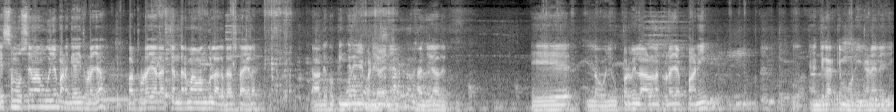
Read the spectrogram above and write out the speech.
ਇਹ ਸਮੋਸੇ ਵਾਂਗੂ ਜੇ ਬਣ ਗਿਆ ਜੀ ਥੋੜਾ ਜਿਹਾ, ਪਰ ਥੋੜਾ ਜ਼ਿਆਦਾ ਚੰਦਰਮਾ ਵਾਂਗੂ ਲੱਗਦਾ ਸਟਾਈਲ ਆਹ ਦੇਖੋ, ਕਿੰਗਰੇ ਜੇ ਬਣੇ ਹੋਏ ਨੇ। ਹਾਂਜੀ, ਆਹ ਦੇਖੋ। ਇਹ, ਲਓ ਜੀ, ਉੱਪਰ ਵੀ ਲਾ ਲੈਣਾ ਥੋੜਾ ਜਿਹਾ ਪਾਣੀ। ਇੰਜ ਕਰਕੇ ਮੋੜੀ ਜਾਣੇ ਨੇ ਜੀ।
